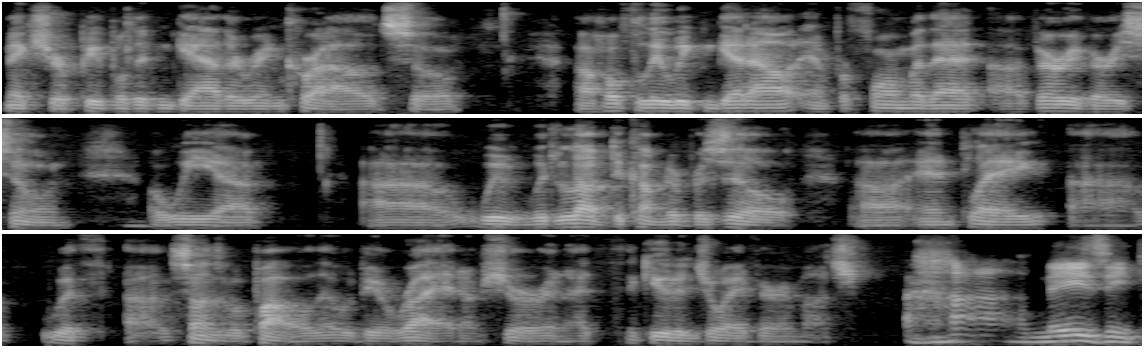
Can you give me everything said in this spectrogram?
make sure people didn't gather in crowds. So uh, hopefully we can get out and perform with that uh, very, very soon. Uh, we, uh, uh, we would love to come to Brazil and play with Sons of Apollo. That would be a riot, I'm sure, and I think you'd enjoy it very much. Amazing.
